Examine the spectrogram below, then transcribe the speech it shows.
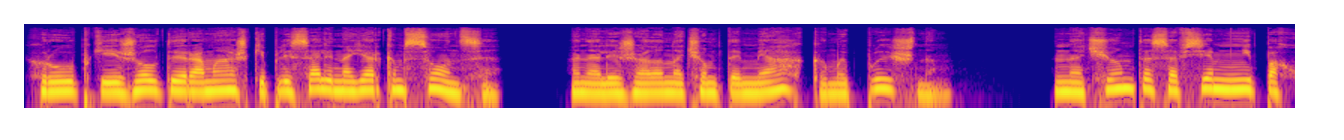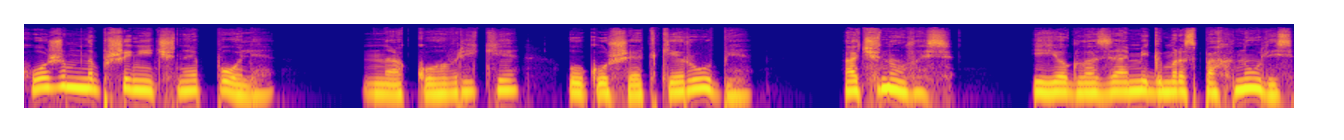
Хрупкие желтые ромашки плясали на ярком солнце. Она лежала на чем то мягком и пышном, на чем то совсем не похожем на пшеничное поле. На коврике у кушетки Руби. Очнулась. Ее глаза мигом распахнулись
